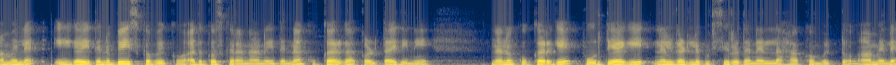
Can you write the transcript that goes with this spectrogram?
ಆಮೇಲೆ ಈಗ ಇದನ್ನು ಬೇಯಿಸ್ಕೋಬೇಕು. ಅದಕ್ಕೋಸ್ಕರ ನಾನು ಇದನ್ನು ಕುಕ್ಕರ್ಗೆ ಹಾಕ್ಕೊಳ್ತಾ ಇದ್ದೀನಿ. ನಾನು ಕುಕ್ಕರ್ಗೆ ಪೂರ್ತಿಯಾಗಿ ನೆಲಗಡಲೆ ಬಿಡಿಸಿರೋದನ್ನೆಲ್ಲ ಹಾಕ್ಕೊಂಬಿಟ್ಟು ಆಮೇಲೆ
